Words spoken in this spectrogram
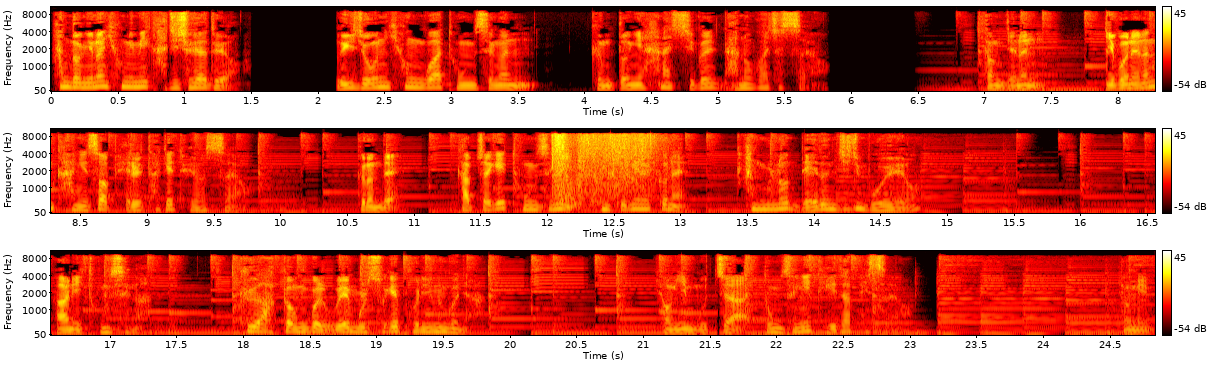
한 덩이는 형님이 가지셔야 돼요. 의좋은 형과 동생은 금덩이 하나씩을 나눠 가졌어요. 형제는 이번에는 강에서 배를 타게 되었어요. 그런데 갑자기 동생이 금덩이를 꺼내 강물로 내던지지 뭐예요? 아니 동생아, 그 아까운 걸 왜 물속에 버리는 거냐? 형이 묻자 동생이 대답했어요. 형님,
